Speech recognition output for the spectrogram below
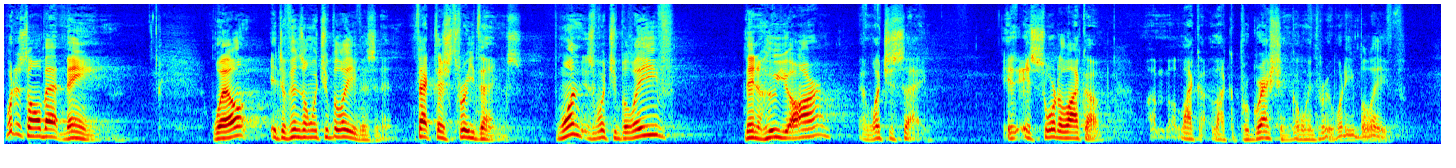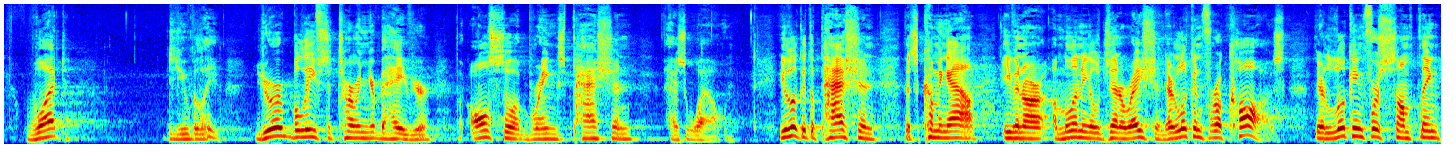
What does all that mean? Well, it depends on what you believe, isn't it? In fact, there's three things. One is what you believe, then who you are, and what you say. it's sort of like a um, like a, like a progression going through. What do you believe? What do you believe? Your beliefs determine your behavior, but also it brings passion as well. You look at the passion that's coming out, even our millennial generation, they're looking for a cause. They're looking for something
